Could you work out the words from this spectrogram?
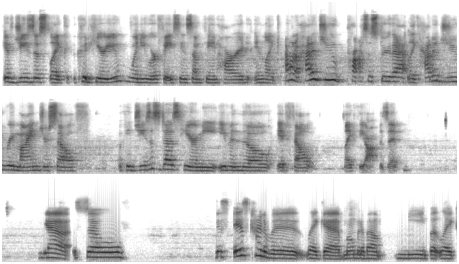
if Jesus like could hear you when you were facing something hard? And like, I don't know, how did you process through that? Like, how did you remind yourself, okay, Jesus does hear me, even though it felt like the opposite? Yeah. So this is kind of a like a moment about me, but like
